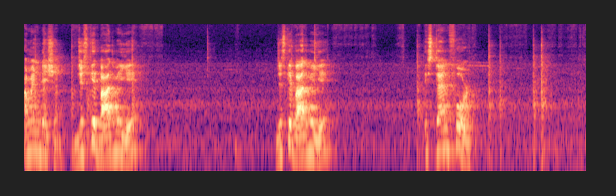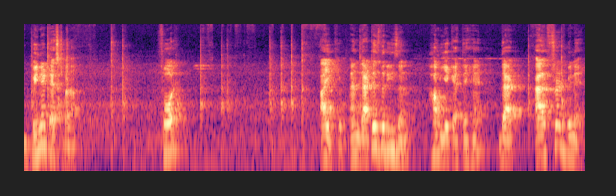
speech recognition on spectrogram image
अमेंडेशन जिसके बाद में ये, जिसके बाद में ये स्टैनफोर्ड बिने टेस्ट बना। For I Q and that is the reason हम ये कहते हैं that Alfred Binet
